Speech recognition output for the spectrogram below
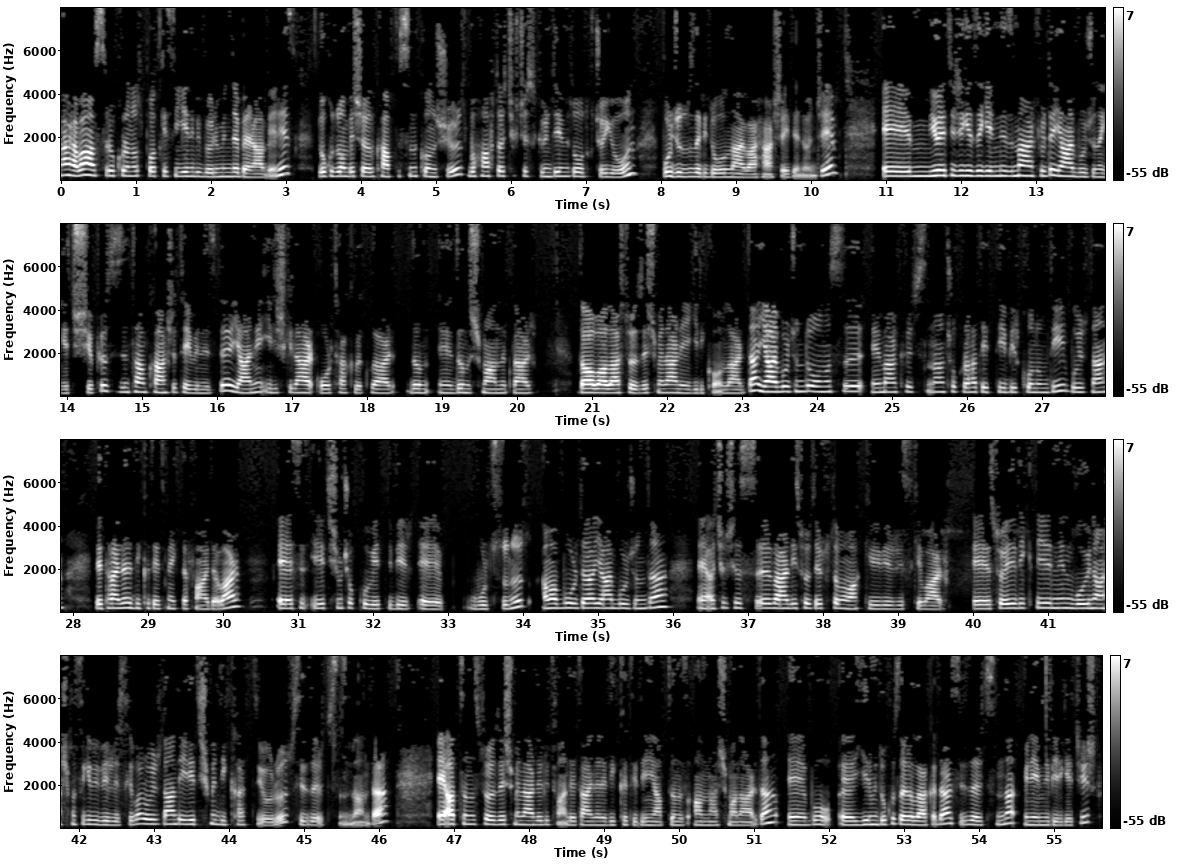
Merhaba Astro Kronos Podcast'in yeni bir bölümünde beraberiz. 9-15 Aralık haftasını konuşuyoruz. Bu hafta açıkçası gündemimiz oldukça yoğun. Burcunuzda bir dolunay var her şeyden önce. E, yönetici gezegeniniz Merkür de yay burcuna geçiş yapıyor. Sizin tam karşı evinizde yani ilişkiler, ortaklıklar, dan, e, danışmanlıklar, davalar, sözleşmelerle ilgili konularda. Yay burcunda olması e, Merkür açısından çok rahat ettiği bir konum değil. Bu yüzden detaylara dikkat etmekte fayda var. E, siz iletişim çok kuvvetli bir e, burçsunuz ama burada yay burcunda e, açıkçası verdiği sözleri tutamamak gibi bir riski var. E, söylediklerinin boyunu aşması gibi bir riski var. O yüzden de iletişime dikkat diyoruz sizler açısından da. E, attığınız sözleşmelerde lütfen detaylara dikkat edin yaptığınız anlaşmalarda. E, bu e, 29 Aralık'a kadar sizler açısından önemli bir geçiş.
